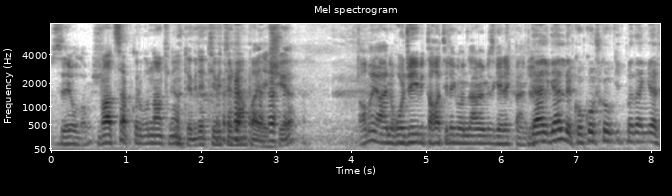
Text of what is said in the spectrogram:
Size yollamış. WhatsApp grubundan falan atıyor. Bir de Twitter'dan paylaşıyor. Ama yani hocayı bir tatile göndermemiz gerek bence. Gel gel de Kokoşkov gitmeden gel.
